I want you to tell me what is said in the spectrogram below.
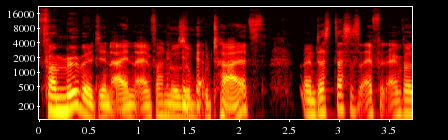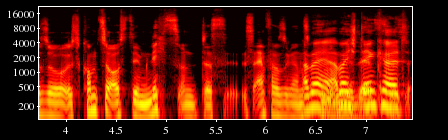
vermöbelt den einen einfach nur so brutalst. Und das, das ist einfach, einfach so, es kommt so aus dem Nichts und das ist einfach so ganz Aber, gut aber ich denke halt,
